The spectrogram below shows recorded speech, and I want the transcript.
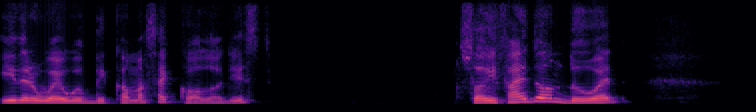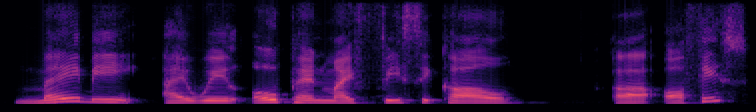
either way will become a psychologist. So if I don't do it, maybe I will open my physical uh, office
